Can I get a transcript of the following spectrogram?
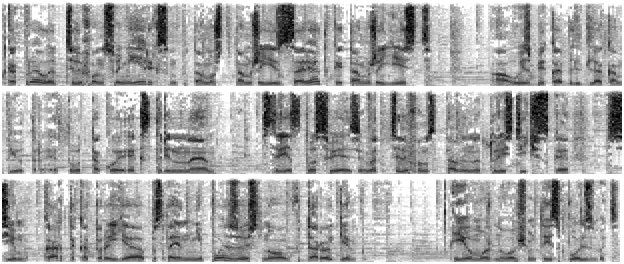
Как правило, это телефон Sony Ericsson, потому что там же есть зарядка, и там же есть USB кабель для компьютера. Это вот такое экстренное средство связи. В этот телефон вставлена туристическая SIM-карта, которой я постоянно не пользуюсь, но в дороге ее можно, в общем-то, использовать.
